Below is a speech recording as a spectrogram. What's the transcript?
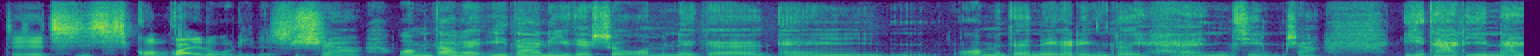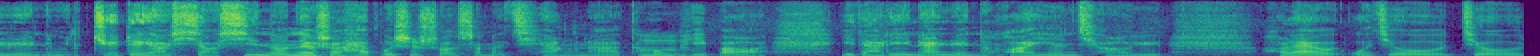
这些奇奇光怪陆离的事情。是啊，我们到了意大利的时候，我们那个诶、我们的那个领队很紧张。意大利男人，你们绝对要小心哦。那时候还不是说什么抢啦、偷皮包啊，意大利男人的花言巧语。后来我就就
